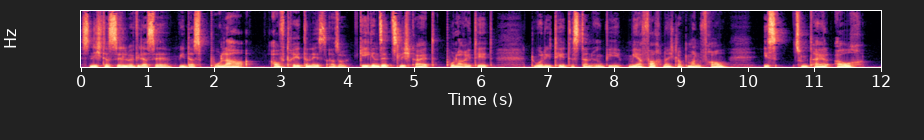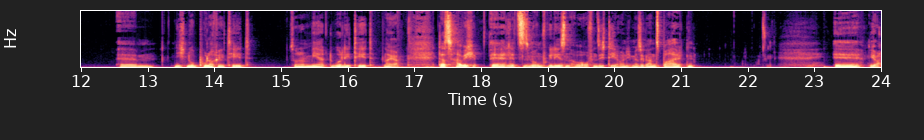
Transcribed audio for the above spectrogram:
ist nicht dasselbe wie das, äh, wie das Polarauftreten ist. Also Gegensätzlichkeit, Polarität. Dualität ist dann irgendwie mehrfach. Ne? Ich glaube, Mann, Frau ist zum Teil auch ähm, nicht nur Polarität, sondern mehr Dualität. Naja, das habe ich äh, letztens mal irgendwo gelesen, aber offensichtlich auch nicht mehr so ganz behalten. Äh, ja,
